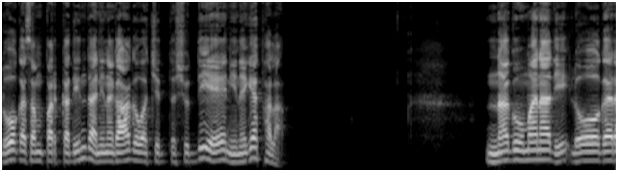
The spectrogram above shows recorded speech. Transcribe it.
ಲೋಕ ಸಂಪರ್ಕದಿಂದ ನಿನಗಾಗುವ ಚಿತ್ತಶುದ್ಧಿಯೇ ನಿನಗೆ ಫಲ. ನಗುಮನದಿ ಲೋಗರ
